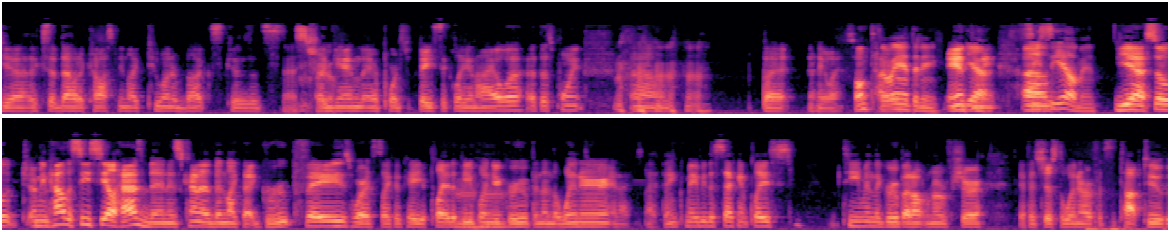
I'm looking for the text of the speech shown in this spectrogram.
Yeah, except that would have cost me like 200 bucks because it's again the airport's basically in Iowa at this point. Um, But anyway, so I'm tired. So Anthony, Anthony, yeah. CCL um, man. Yeah, so I mean, how the CCL has been is kind of been like that group phase where it's like, okay, you play the people mm-hmm. in your mm-hmm. group, and then the winner, and I, I think maybe the second place team in the group. I don't remember for sure if it's just the winner or if it's the top two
